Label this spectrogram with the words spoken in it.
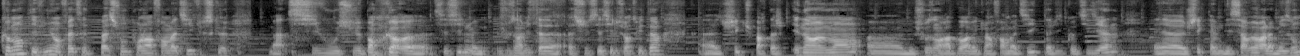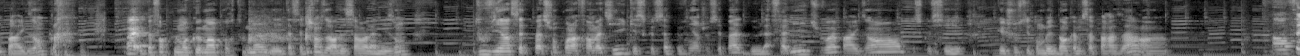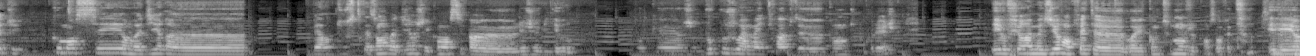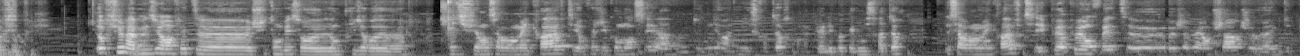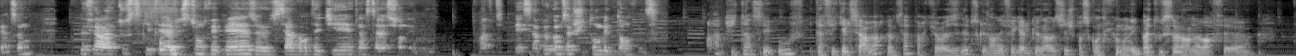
comment t'es venu en fait cette passion pour l'informatique? Parce que bah, si vous suivez pas encore euh, Cécile, mais je vous invite à, à suivre Cécile sur Twitter, euh, tu sais que tu partages énormément euh, de choses en rapport avec l'informatique, ta vie quotidienne. Et euh, je sais que tu as même des serveurs à la maison, par exemple. Ouais. C'est pas forcément commun pour tout le monde et tu as cette chance d'avoir des serveurs à la maison. D'où vient cette passion pour l'informatique? Est-ce que ça peut venir, je sais pas, de la famille, tu vois, par exemple? Est-ce que c'est quelque chose qui est tombé dedans comme ça par hasard euh? En fait, j'ai commencé, on va dire, euh, vers 12-13 ans, on va dire, j'ai commencé par euh, les jeux vidéo. Donc, euh, j'ai beaucoup joué à Minecraft euh, pendant tout le collège. Et au fur et à mesure, en fait, euh, ouais, comme tout le monde, je pense, en fait. Et au, fu- au fur et à mesure, en fait, euh, je suis tombée sur, dans plusieurs, euh, sur différents serveurs Minecraft. Et en fait, j'ai commencé à devenir administrateur, ce qu'on appelait à l'époque administrateur de serveurs Minecraft. Et peu à peu, en fait, euh, j'avais en charge, euh, avec d'autres personnes, de faire tout ce qui était la gestion de VPS, de serveurs dédiés, de l'installation des nouveaux Minecraft. Et c'est un peu comme ça que je suis tombée dedans, en fait. Ah putain, c'est ouf. Et T'as fait quel serveur comme ça, par curiosité? Parce que j'en ai fait quelques-uns aussi. Je pense qu'on est, on n'est pas tout seul à en avoir fait. euh.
